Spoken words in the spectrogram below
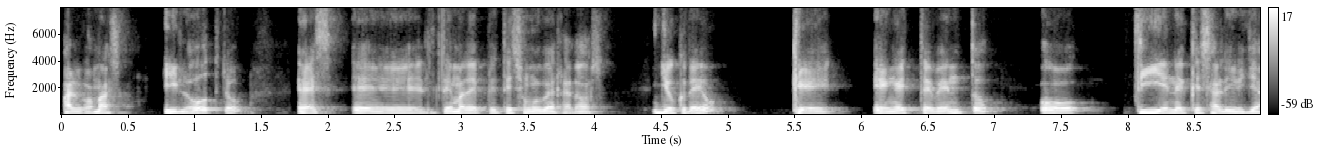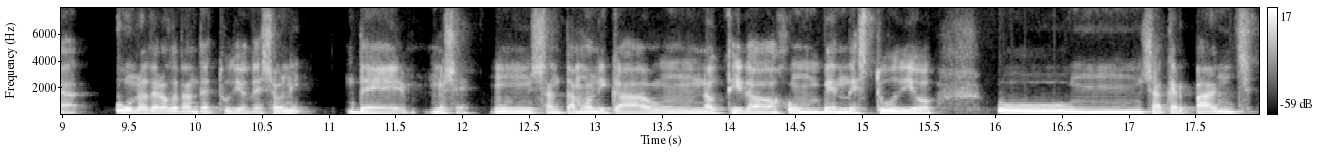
algo más. Y lo otro es eh, el tema de PlayStation VR 2. Yo creo que en este evento o tiene que salir ya uno de los grandes estudios de Sony, de, no sé, un Santa Mónica, un Naughty Dog, un Bend Studio, un Sucker Punch,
